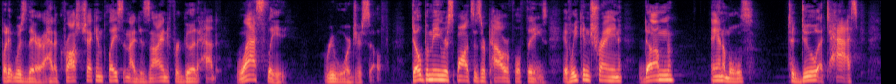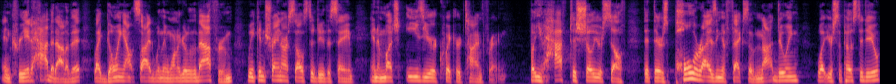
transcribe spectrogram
But it was there. I had a cross check in place and I designed for good habit. Lastly, reward yourself. Dopamine responses are powerful things. If we can train dumb animals to do a task and create a habit out of it, like going outside when they want to go to the bathroom, we can train ourselves to do the same in a much easier, quicker time frame. But you have to show yourself that there's polarizing effects of not doing what you're supposed to do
